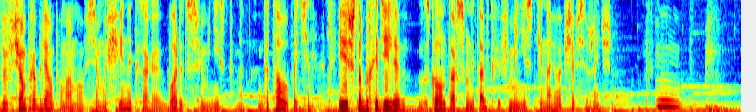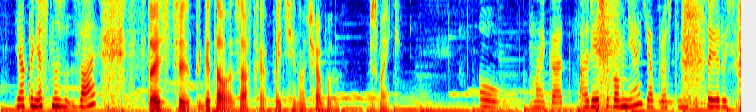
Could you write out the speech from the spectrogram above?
В в чем проблема, по-моему, все мужчины, которые борются с феминистками, готовы пойти. И чтобы ходили с голым торсом не только феминистки, но и вообще все женщины. Ну, я, конечно, за. То есть э, ты готова завтра пойти на учебу без майки? О, май гад. А речь обо мне? Я просто не ассоциирую себя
